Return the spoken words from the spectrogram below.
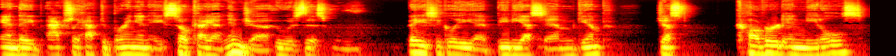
And they actually have to bring in a Soukaiya ninja, who is this basically a BDSM gimp, just covered in needles.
